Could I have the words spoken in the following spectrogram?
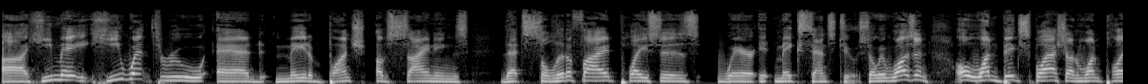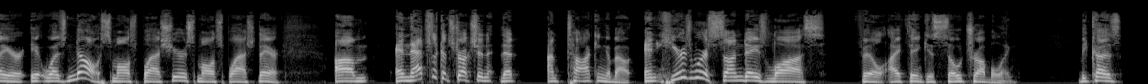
Uh, he made he went through and made a bunch of signings that solidified places where it makes sense to. So it wasn't oh one big splash on one player. It was no small splash here, small splash there, um, and that's the construction that I'm talking about. And here's where Sunday's loss, Phil, I think is so troubling because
